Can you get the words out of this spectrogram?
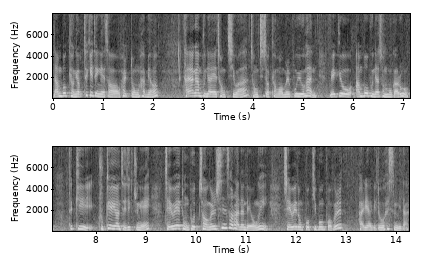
남북 경협 특위 등에서 활동하며 다양한 분야의 정치와 정치적 경험을 보유한 외교 안보 분야 전문가로 특히 국회의원 재직 중에 재외동포청을 신설하는 내용의 재외동포 기본법을 발의하기도 했습니다.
